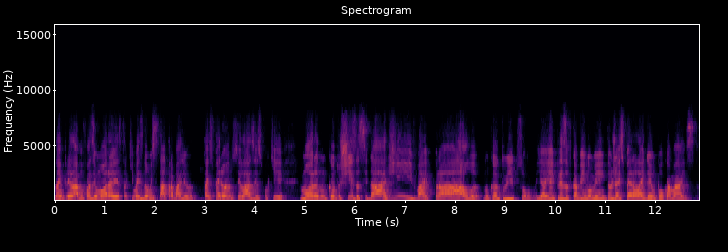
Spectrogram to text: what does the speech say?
na empresa, ah, vou fazer uma hora extra aqui, mas não está trabalhando. Está esperando, sei lá, às vezes porque mora num canto X da cidade e vai para aula no canto Y. E aí a empresa fica bem no meio, então já espera lá e ganha um pouco a mais.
